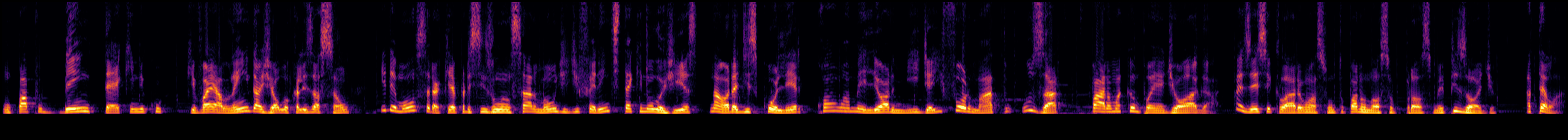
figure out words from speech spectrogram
um papo bem técnico que vai além da geolocalização e demonstra que é preciso lançar mão de diferentes tecnologias na hora de escolher qual a melhor mídia e formato usar para uma campanha de OH. Mas esse, claro, é um assunto para o nosso próximo episódio. Até lá!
